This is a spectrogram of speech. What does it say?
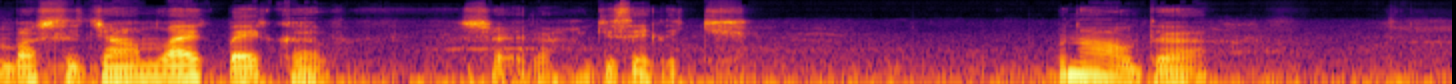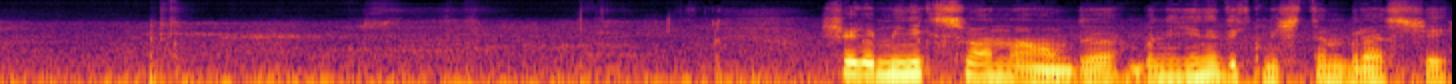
başlayacağım. Like Baykal. Şöyle güzellik. Bunu aldı. Şöyle minik soğan aldı. Bunu yeni dikmiştim biraz şey.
